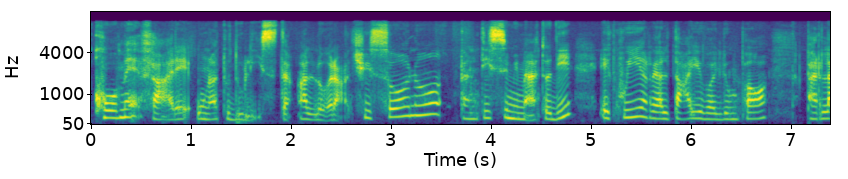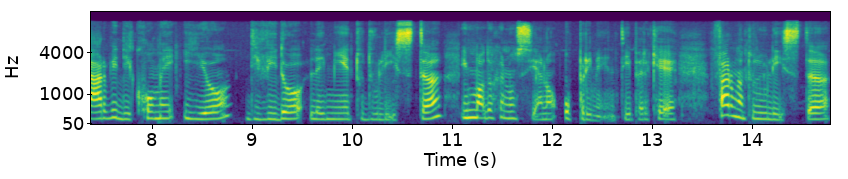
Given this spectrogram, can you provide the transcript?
come fare una to-do list. Allora, ci sono tantissimi metodi e qui in realtà io voglio un po' parlarvi di come io divido le mie to-do list in modo che non siano opprimenti, perché fare una to-do list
